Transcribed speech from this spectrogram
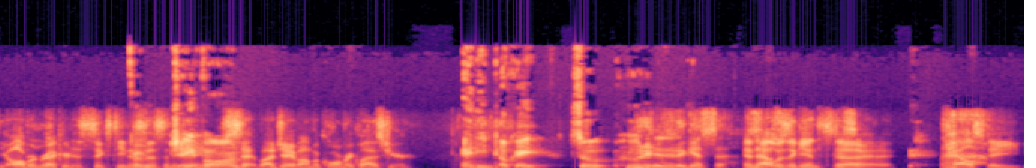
The Auburn record is 16 assists in a game J'Von. set by J'Von McCormick last year, And he okay, so who did did it against a and that was against uh, Cal State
